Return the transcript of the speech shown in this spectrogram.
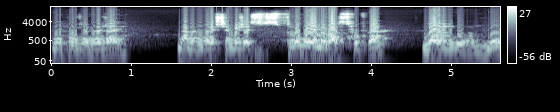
nie pójdzie wyżej, damy mu jeszcze niżej, spróbujemy warstwówkę, dołem, górą. No.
